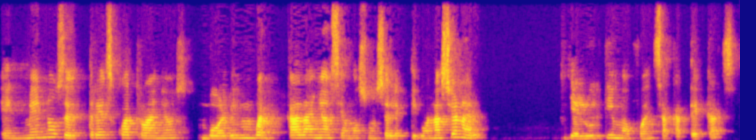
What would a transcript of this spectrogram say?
en menos de 3, 4 años, volvimos, bueno, cada año hacíamos un selectivo nacional y el último fue en Zacatecas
